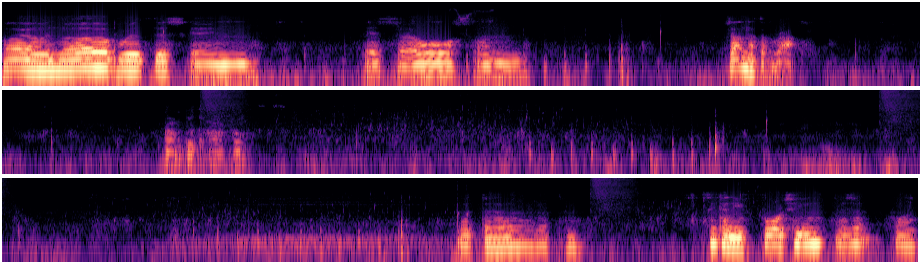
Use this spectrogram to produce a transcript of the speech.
I am in love with this game. It's so awesome. Is that another rat? Better be careful. What the, the I think I need 14, is it? Four?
